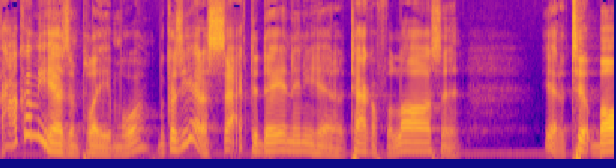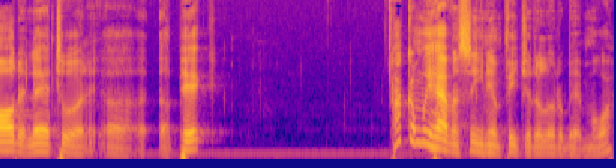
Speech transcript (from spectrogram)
how come he hasn't played more? Because he had a sack today, and then he had a tackle for loss, and he had a tip ball that led to a, a, a pick. How come we haven't seen him featured a little bit more?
